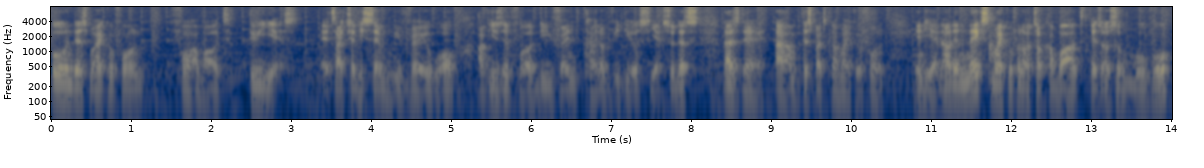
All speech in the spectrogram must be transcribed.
owned this microphone for about three years. It's actually served me very well. I've used it for different kind of videos. Yeah, so that's that's the um, this particular microphone in here. Now the next microphone I'll talk about is also Movo.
